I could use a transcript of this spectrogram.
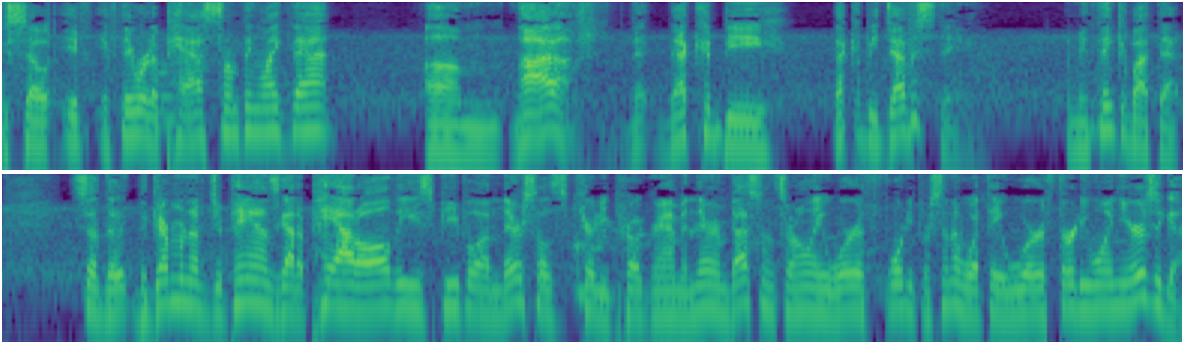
So if, if they were to pass something like that, um, I don't, that, that could be, that could be devastating. I mean, think about that. So the, the government of Japan's got to pay out all these people on their social security program and their investments are only worth 40% of what they were 31 years ago.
